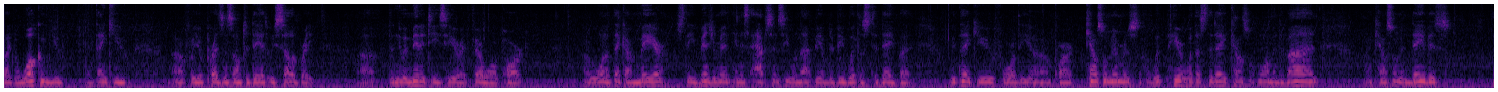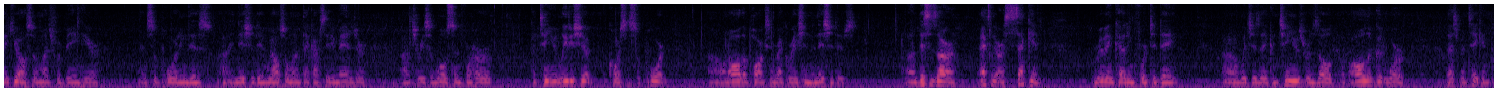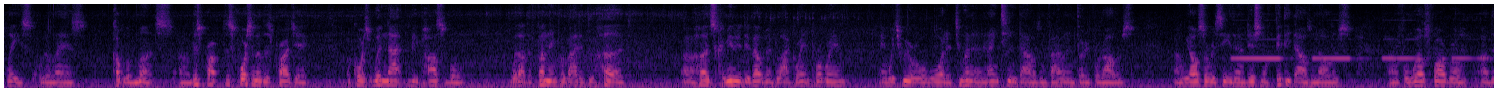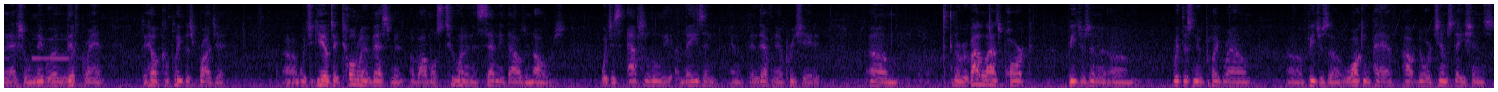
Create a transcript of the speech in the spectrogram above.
would like to welcome you and thank you uh, for your presence on today as we celebrate uh, the new amenities here at Fairwold Park. Uh, we want to thank our mayor, Steve Benjamin. In his absence, he will not be able to be with us today, but we thank you for the um, for our council members uh, with, here with us today, Councilwoman Devine, uh, Councilman Davis. Thank you all so much for being here and supporting this initiative. We also want to thank our city manager, Teresa Wilson, for her continued leadership, of course, and support uh, on all the parks and recreation initiatives. Uh, this is our actually our second ribbon cutting for today, uh, which is a continuous result of all the good work that's been taking place over the last couple of months. Uh, this this portion of this project, of course, would not be possible without the funding provided through HUD, uh, HUD's Community Development Block Grant Program, in which we were awarded $219,534. Uh, we also received an additional $50,000 uh, from Wells Fargo, uh, the actual neighborhood lift grant, to help complete this project, uh, which gives a total investment of almost $270,000, which is absolutely amazing and, and definitely appreciated. Um, the revitalized park features in um, with this new playground uh, features a walking path, outdoor gym stations,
